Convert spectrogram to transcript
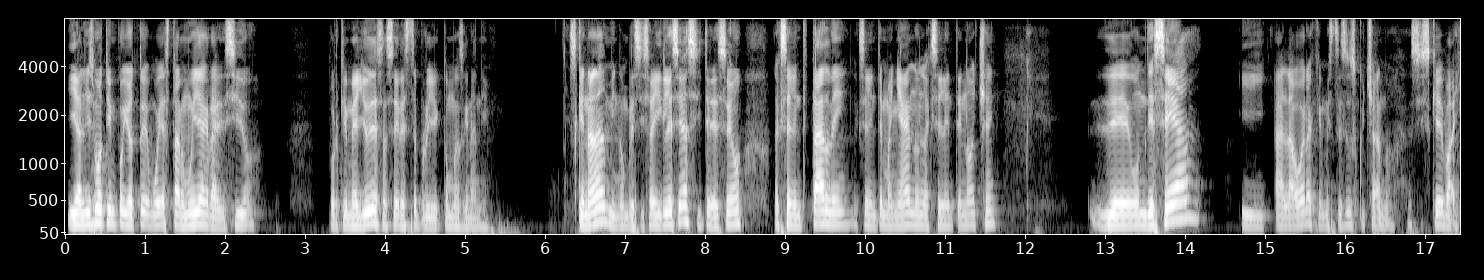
Y al mismo tiempo yo te voy a estar muy agradecido porque me ayudes a hacer este proyecto más grande. Es que nada, mi nombre es Isa Iglesias y te deseo una excelente tarde, una excelente mañana, una excelente noche, de donde sea y a la hora que me estés escuchando. Así es que bye.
